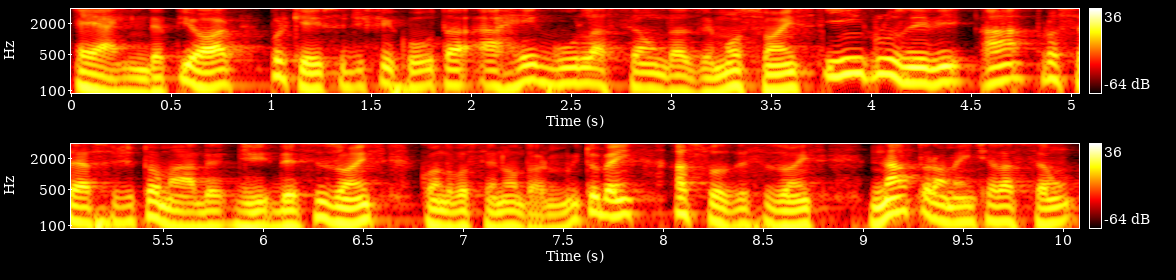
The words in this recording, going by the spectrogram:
é ainda pior, porque isso dificulta a regulação das emoções e inclusive a processo de tomada de decisões. Quando você não dorme muito bem, as suas decisões naturalmente elas são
